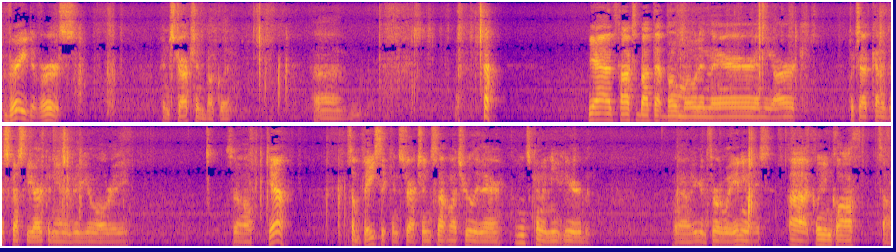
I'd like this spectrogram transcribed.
very diverse instruction booklet. Uh, yeah, it talks about that bow mode in there and the arc, which I've kind of discussed the arc in the other video already. So, yeah, some basic instructions, not much really there. It's kind of neat here, but well, you're going to throw it away anyways. Uh, cleaning cloth, so.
